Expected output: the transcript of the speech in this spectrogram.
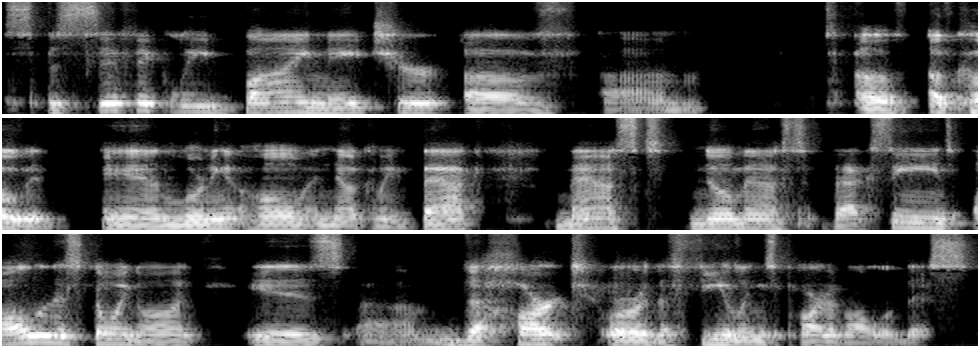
specifically by nature of, um, of, of COVID and learning at home and now coming back, masks, no masks, vaccines, all of this going on is um, the heart or the feelings part of all of this.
